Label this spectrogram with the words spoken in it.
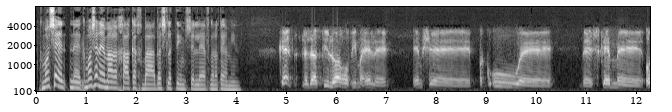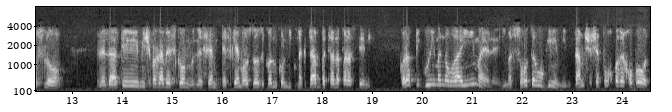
כמו, ש... כמו שנאמר אחר כך בשלטים של הפגנות הימין. כן, לדעתי לא הרובים האלה הם שפגעו אה, בהסכם אה, אוסלו. לדעתי מי שפגע בהסכם אוסלו זה קודם כל מתנגדיו בצד הפלסטיני. כל הפיגועים הנוראיים האלה, עם עשרות הרוגים, עם דם ששפוך ברחובות,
